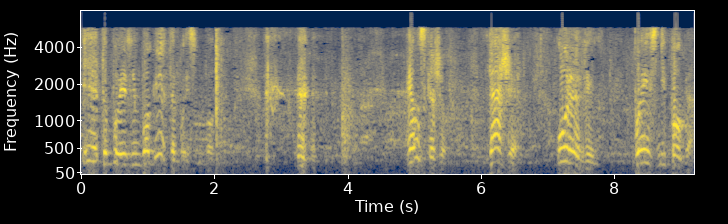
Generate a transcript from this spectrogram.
И это боязнь Бога, и это боязнь Бога. Я вам скажу, даже уровень боязни Бога,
